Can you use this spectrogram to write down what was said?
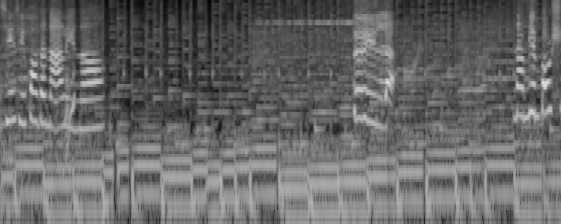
星星放在哪里呢？对了，那面包师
